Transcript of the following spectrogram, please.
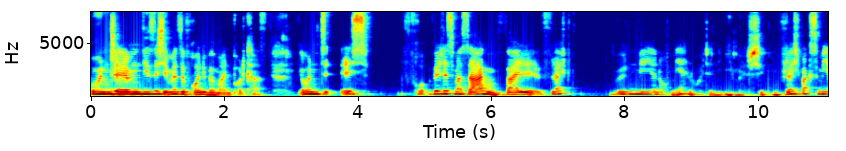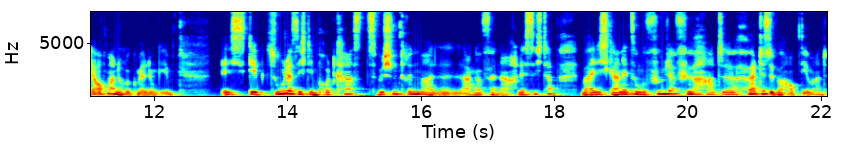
und ähm, die sich immer so freuen über meinen Podcast. Und ich will das mal sagen, weil vielleicht würden mir ja noch mehr Leute eine E-Mail schicken. Vielleicht magst du mir ja auch mal eine Rückmeldung geben. Ich gebe zu, dass ich den Podcast zwischendrin mal lange vernachlässigt habe, weil ich gar nicht so ein Gefühl dafür hatte, hört es überhaupt jemand?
